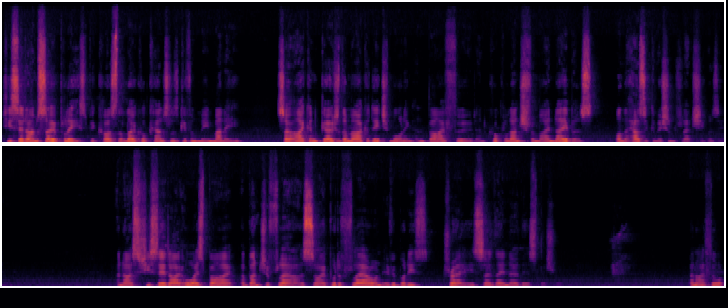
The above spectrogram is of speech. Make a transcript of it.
She said, I'm so pleased because the local council has given me money so I can go to the market each morning and buy food and cook lunch for my neighbours on the Housing Commission flat she was in. And I, she said, I always buy a bunch of flowers, so I put a flower on everybody's tray so they know they're special. And I thought,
